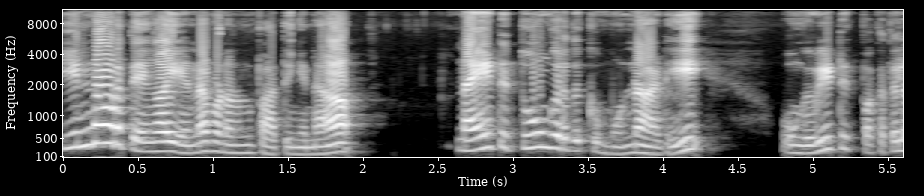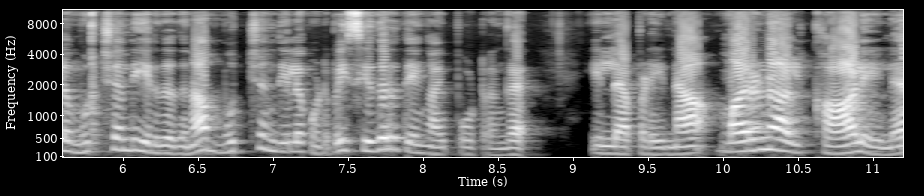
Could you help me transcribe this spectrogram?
இன்னொரு தேங்காய் என்ன பண்ணணும்னு பார்த்தீங்கன்னா நைட்டு தூங்குறதுக்கு முன்னாடி உங்கள் வீட்டுக்கு பக்கத்தில் முச்சந்தி இருந்ததுன்னா முச்சந்தியில் கொண்டு போய் சிதறு தேங்காய் போட்டுருங்க. இல்லை அப்படின்னா மறுநாள் காலையில்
